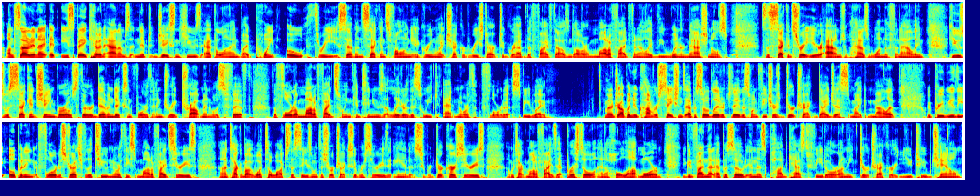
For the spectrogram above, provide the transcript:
On Saturday night at East Bay, Kevin Adams nipped Jason Hughes at the line by 0.037 seconds following a green white checkered restart to grab the $5,000 modified finale of the Winter Nationals. It's the second straight year Adams has won the finale. Hughes was second, Shane Burrows third, Devin Dixon fourth, and Drake Troutman was fifth. The Florida modified swing continues later this week at North Florida Speedway. I'm going to drop a new Conversations episode later today. This one features Dirt Track Digest Mike Mallett. We preview the opening Florida stretch for the two Northeast Modified Series, uh, talk about what to watch this season with the Short Track Super Series and Super Dirt Car Series. And we talk modifieds at Bristol and a whole lot more. You can find that episode in this podcast feed or on the DirtTrackr YouTube channel.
